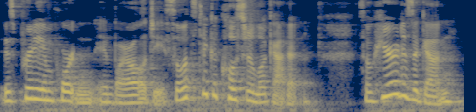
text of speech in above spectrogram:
is pretty important in biology, so let's take a closer look at it. So here it is again.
